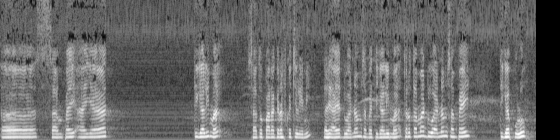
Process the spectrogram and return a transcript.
uh, sampai ayat 35 satu paragraf kecil ini dari ayat 26 sampai 35 terutama 26 sampai 30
